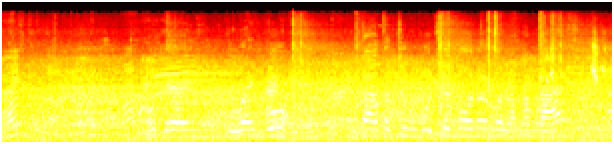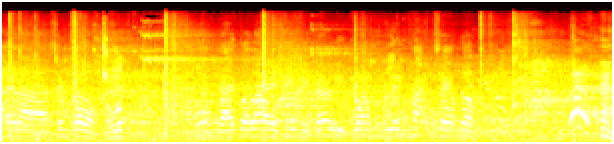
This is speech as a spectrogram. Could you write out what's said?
Đấy Ok anh Tú Anh Vũ. Chúng ta tập trung một chuyên môn hơn một là ngắm gái hay là xem cầu. Tốt Ngắm gái qua live thì người ta đi qua lên mạng xem đâu.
